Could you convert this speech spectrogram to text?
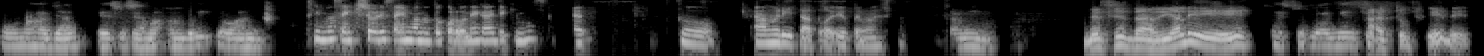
un Mahayan, eso se llama Amritavani. すいません、キショーリさん、今のところお願いできますかそう、アムリタと言ってました。Camino. This is the really Esto realmente has to feel it.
